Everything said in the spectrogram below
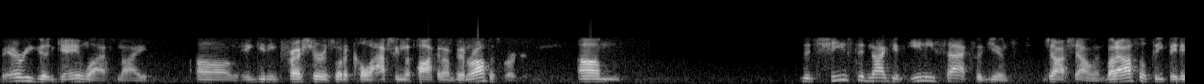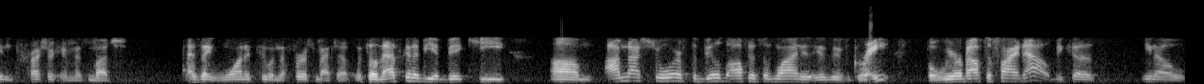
very good game last night um, in getting pressure and sort of collapsing the pocket on Ben Roethlisberger. Um, the Chiefs did not get any sacks against Josh Allen, but I also think they didn't pressure him as much as they wanted to in the first matchup, and so that's going to be a big key. Um, I'm not sure if the Bills' offensive line is, is, great, but we're about to find out because you know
